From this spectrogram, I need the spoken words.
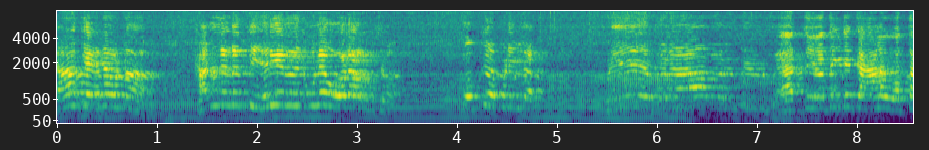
காக்கா என்ன பண்ணா கல்லெடுத்து எரியறதுக்கு முன்னே ஓட ஆரம்பிச்சிடும் கொக்கு அப்படி இல்ல. கத்துக்கிட்டு காலை ஒத்த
